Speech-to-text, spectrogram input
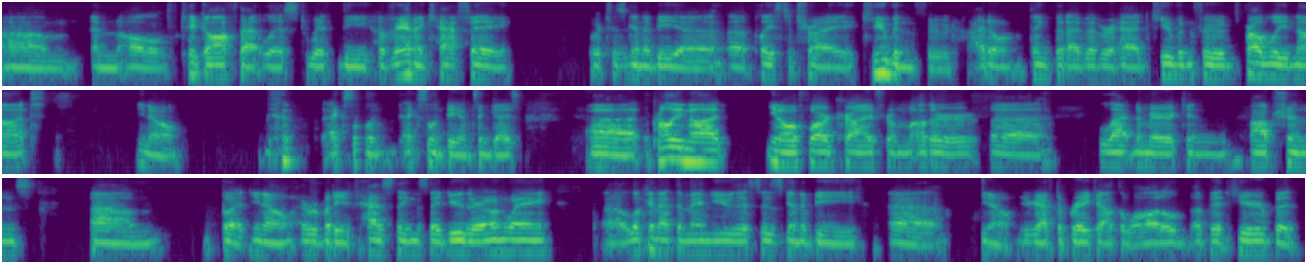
Um, and I'll kick off that list with the Havana Cafe, which is going to be a, a place to try Cuban food. I don't think that I've ever had Cuban food. Probably not, you know, excellent, excellent dancing, guys. Uh, probably not, you know, a far cry from other uh, Latin American options. Um, but you know, everybody has things they do their own way. Uh, looking at the menu, this is going to be, uh, you know, you're gonna have to break out the wallet a, a bit here, but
